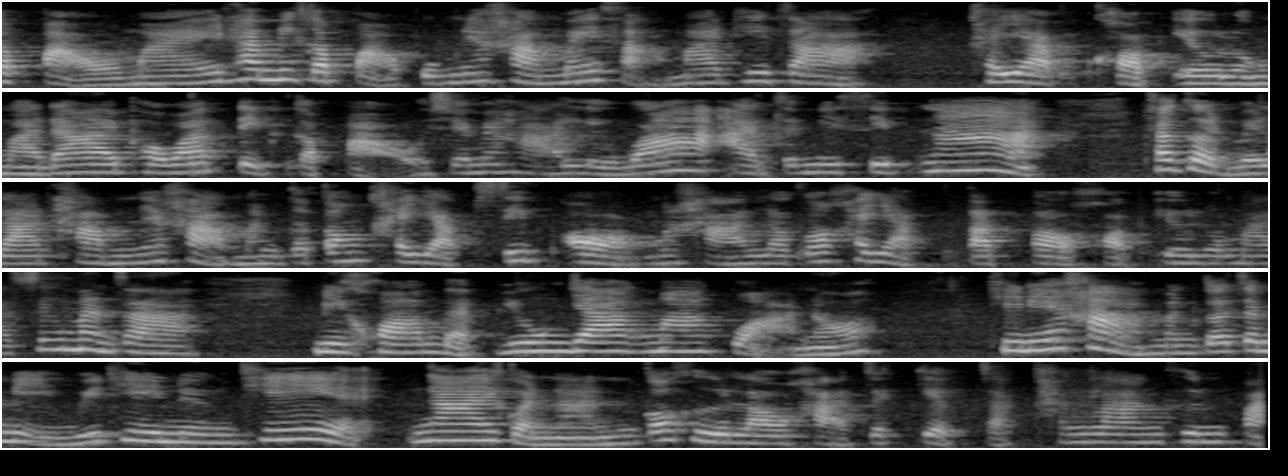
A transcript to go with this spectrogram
กระเป๋าไหมถ้ามีกระเป๋าปุ๊บเนี่ยค่ะไม่สามารถที่จะ ขยับขอบเอวลงมาได้ เพราะว่าติดกระเป๋าใช่ไหมคะ หรือว่าอาจจะมีซิปหน้า ถ้าเกิดเวลาทำเนี่ยค่ะ มันก็ต้องขยับซิปออกนะคะ แล้วก็ขยับตัดต่อขอบเอวลงมา ซึ่งมันจะมีความแบบยุ่งยากมากกว่าเนาะ ทีนี้ค่ะ มันก็จะมีอีกวิธีหนึ่งที่ง่ายกว่านั้น ก็คือเราค่ะจะเก็บจากข้างล่างขึ้นไป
